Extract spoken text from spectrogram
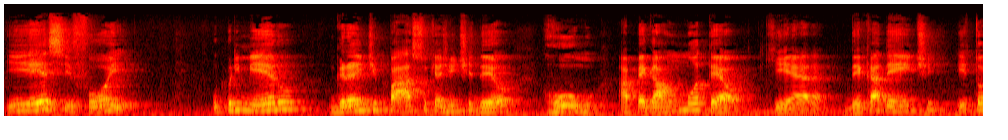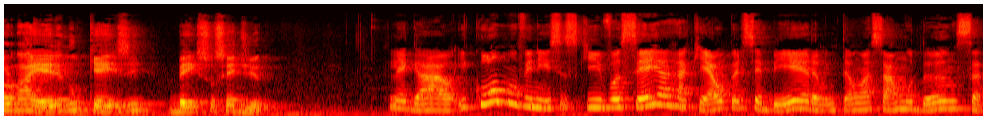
E esse foi o primeiro grande passo que a gente deu rumo a pegar um motel que era decadente e tornar ele num case bem sucedido. Legal. E como, Vinícius, que você e a Raquel perceberam então essa mudança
